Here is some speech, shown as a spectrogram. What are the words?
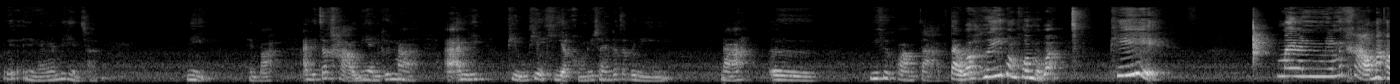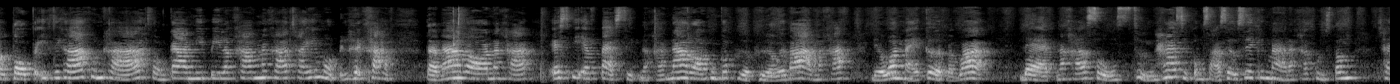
เอ้ยอย่างนั้นไม่เห็นชัด นี่เห็นปะอันนี้จะขาวเนียนขึ้นมาอะอันนี้ผิวเขียๆของดิฉันก็จะเป็นอย่างนี้นะ เออ นี่คือความต่างแต่ว่าเฮ้ยบางคนบอกว่า พี่ มมันยังไม่ขาวมาเอาตบไปอีกสิคะคุณคะสงการมีปีละครั้งนะคะ ใช้ให้หมดไปเลยค่ะ แต่หน้าร้อนนะคะ SPF 80 นะคะ หน้าร้อนคุณก็เผื่อๆไว้บ้างนะคะ เดี๋ยววันไหนเกิดแบบว่าแดดนะคะ สูงถึง 50 องศาเซลเซียสขึ้นมานะคะ คุณจะต้องใช้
